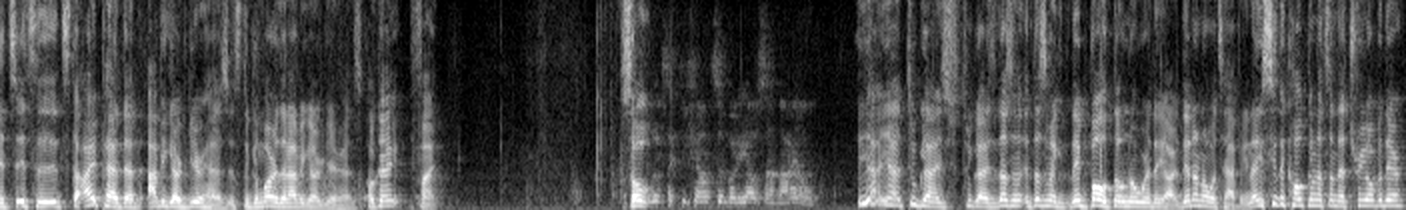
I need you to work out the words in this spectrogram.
It's, it's, the, it's the iPad that Avigar Gear has. It's the Gemara that Avigar Gear has. Okay, fine. So. It looks like you found somebody else on the island. Yeah, yeah, two guys, two guys. It doesn't, it doesn't make. They both don't know where they are. They don't know what's happening. Now you see the coconuts on that tree over there.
